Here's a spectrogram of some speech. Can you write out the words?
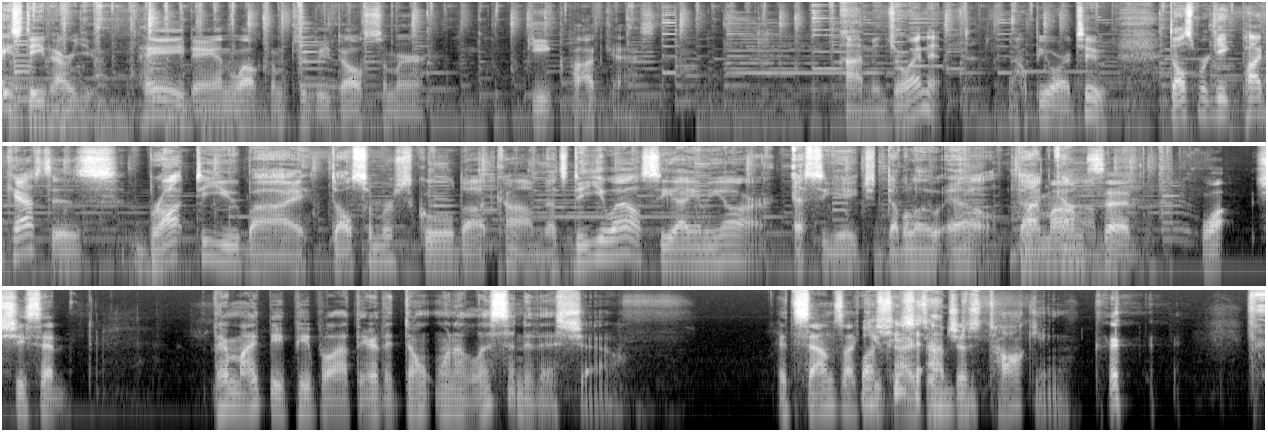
Hey, Steve, how are you? Hey, Dan. Welcome to the Dulcimer Geek Podcast. I'm enjoying it. I hope you are too. Dulcimer Geek Podcast is brought to you by dulcimerschool.com. That's D U L C I M E R S C H O O L. My mom said, "What?" She said, "There might be people out there that don't want to listen to this show. It sounds like Well, you guys are I'm- just talking."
